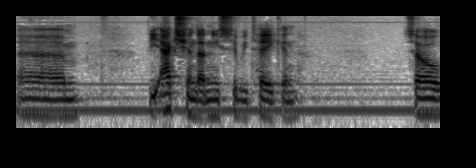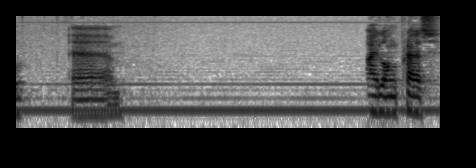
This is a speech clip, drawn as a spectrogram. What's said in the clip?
um, the action that needs to be taken. So um, I long press,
